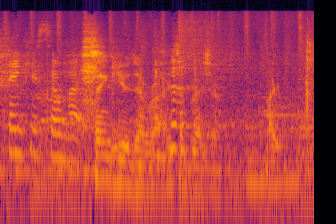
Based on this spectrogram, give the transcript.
Thank you so much. Thank you, Deborah. It's a pleasure. Bye.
